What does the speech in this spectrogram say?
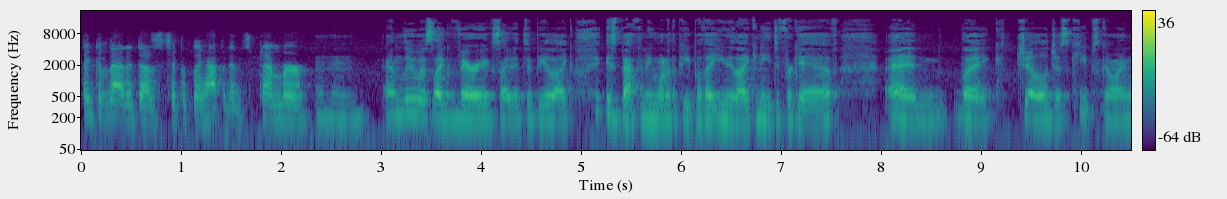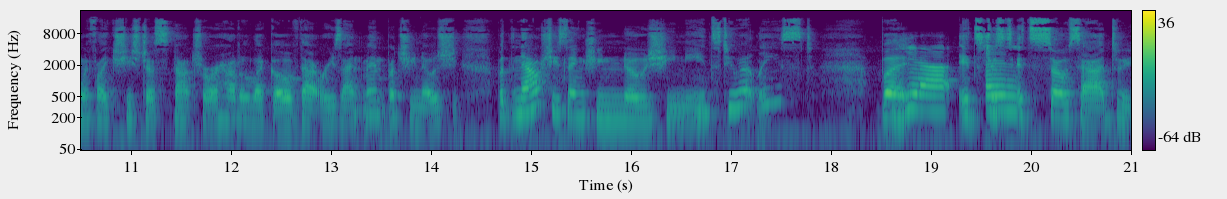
think of that. It does typically happen in September. And Lou was like very excited to be like, "Is Bethenny one of the people that you like need to forgive?" And like Jill just keeps going with like she's just not sure how to let go of that resentment, but she knows she. But now she's saying she knows she needs to at least. But Yeah, it's just it's so sad to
